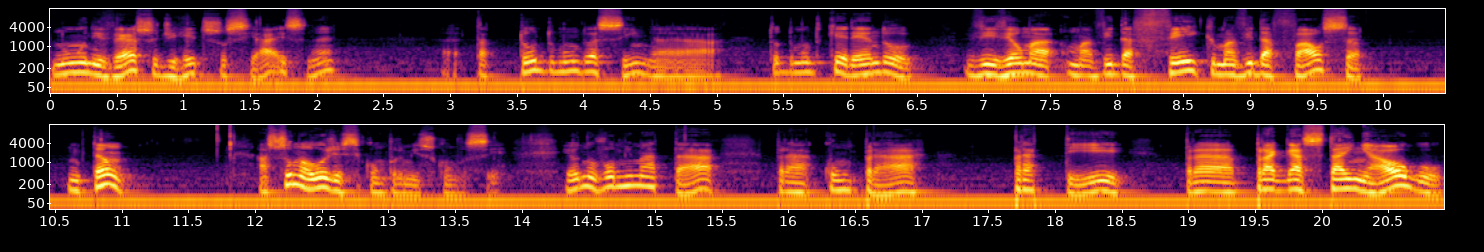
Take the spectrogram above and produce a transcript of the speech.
no universo de redes sociais, né? Tá todo mundo assim, é, todo mundo querendo viver uma, uma vida fake, uma vida falsa. Então, assuma hoje esse compromisso com você. Eu não vou me matar para comprar, para ter, para gastar em algo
